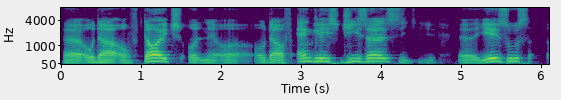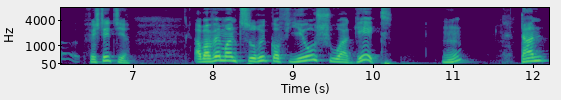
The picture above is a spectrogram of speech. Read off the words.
äh, oder auf Deutsch oder, oder auf Englisch, Jesus, äh, Jesus, versteht ihr? Aber wenn man zurück auf Joshua geht, hm, dann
